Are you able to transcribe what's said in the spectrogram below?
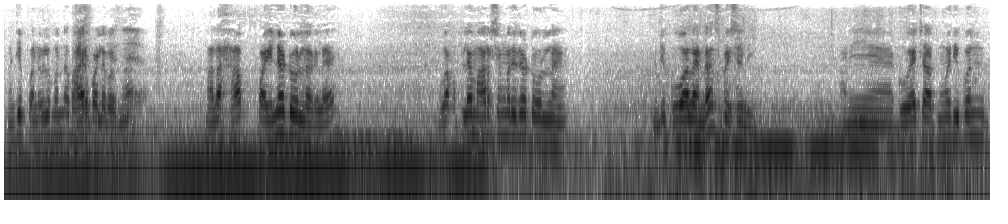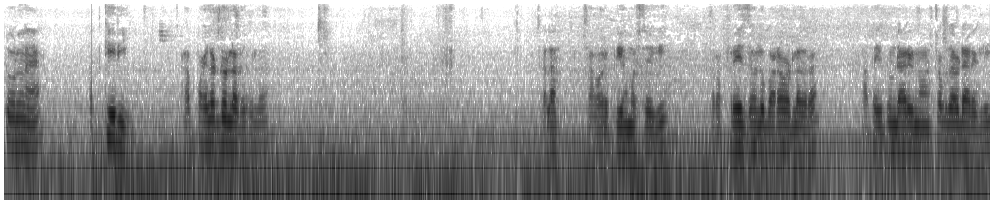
म्हणजे पनवेलमधनं बाहेर पडल्यापासून मला हा पहिला टोल लागला आहे गो आपल्या महाराष्ट्रामध्ये तो टोल नाही. म्हणजे गोवा लाईनला स्पेशली आणि गोव्याच्या आतमध्ये पण टोल नाही. अतकेरी हा पहिला टोल लागला तुला. चला सावर पी एम आहे की. जरा फ्रेश झालो बरा वाटला जरा. आता इथून डायरेक्ट नॉनस्टॉप जाऊ डायरेक्टली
